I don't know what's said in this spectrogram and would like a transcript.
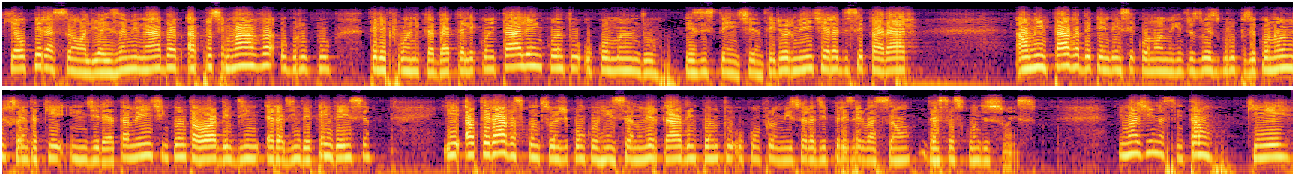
que a operação ali examinada aproximava o grupo telefônica da Telecom Itália, enquanto o comando existente anteriormente era de separar aumentava a dependência econômica entre os dois grupos econômicos, ainda que indiretamente, enquanto a ordem de, era de independência, e alterava as condições de concorrência no mercado, enquanto o compromisso era de preservação dessas condições. Imagina-se, então, que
